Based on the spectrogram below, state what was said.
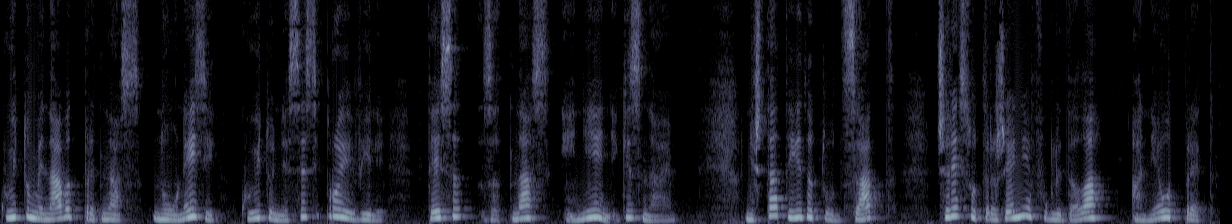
които минават пред нас, но онези, които не са се проявили, те са зад нас и ние не ги знаем. Нещата идат отзад, чрез отражение в огледала, а не отпред.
